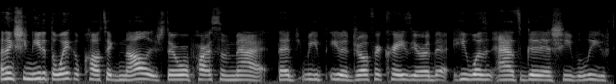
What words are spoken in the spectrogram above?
I think she needed the wake up call to acknowledge there were parts of Matt that either drove her crazy or that he wasn't as good as she believed.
